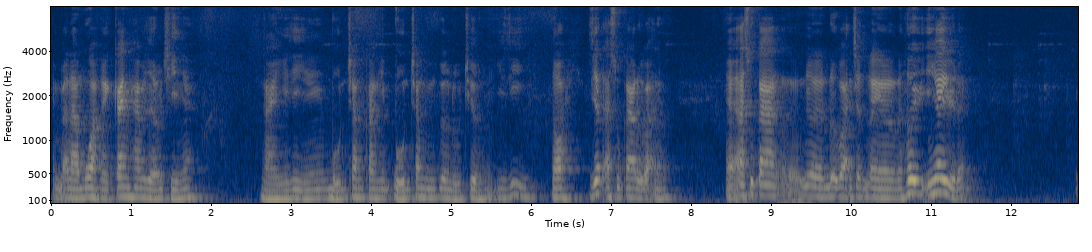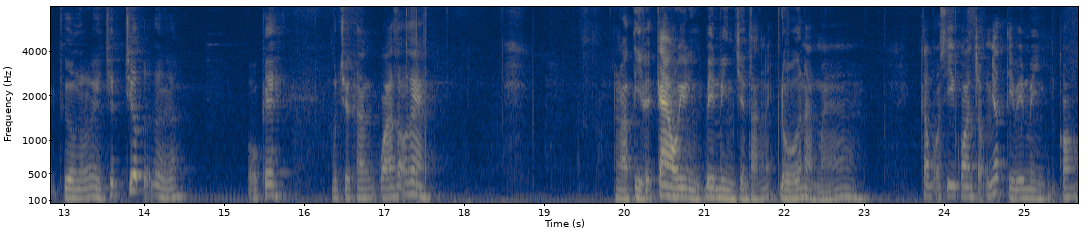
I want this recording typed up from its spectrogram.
Em bạn nào mua cái canh 20 giờ 59 nhé ngày cái gì 400 căng 400 kim cương đấu trường easy. Rồi giết Asuka đội bạn rồi. Asuka ờ, đội bạn trận này hơi bị nhây rồi đấy. Thường nó phải chết trước nữa rồi ok một chiến thắng quá rõ ràng. À, tỷ lệ cao thì bên mình chiến thắng đấy đồ hơn hẳn mà. Các võ sĩ quan trọng nhất thì bên mình cũng có.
